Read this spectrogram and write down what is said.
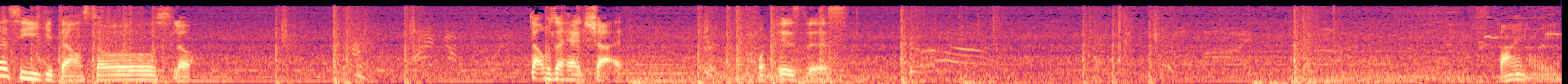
Does he get down so slow? That was a headshot. What is this? Finally.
